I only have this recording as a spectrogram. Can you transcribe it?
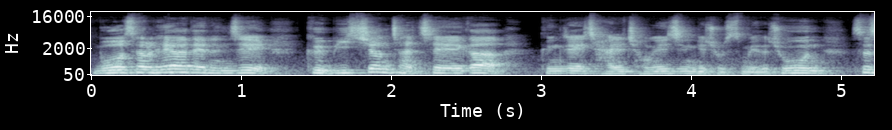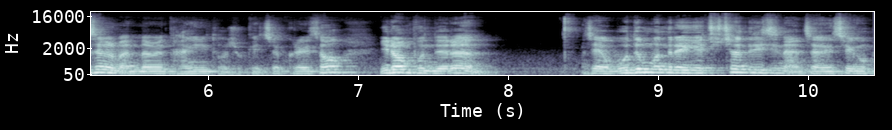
무엇을 해야 되는지 그 미션 자체가 굉장히 잘 정해지는 게 좋습니다. 좋은 스승을 만나면 당연히 더 좋겠죠. 그래서 이런 분들은 제가 모든 분들에게 추천드리진 않잖아요. 지금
